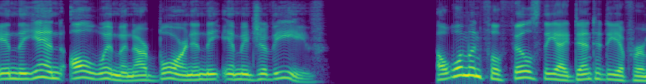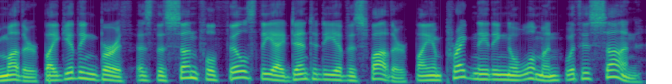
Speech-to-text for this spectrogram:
In the end, all women are born in the image of Eve. A woman fulfills the identity of her mother by giving birth, as the son fulfills the identity of his father by impregnating a woman with his son.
